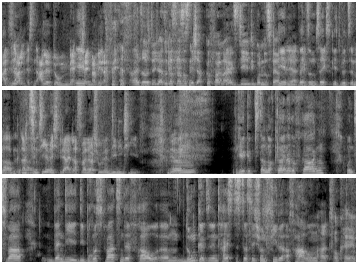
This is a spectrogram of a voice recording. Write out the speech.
alle, sind alle, es sind alle dumm, stellt man wieder fest. Also Richtig, also das, das ist nicht abgefahrener als die, die Bundeswehr. eben, Ja, wenn es um Sex geht, wird's immer Da abgefahren. zitiere ich wieder einen aus meiner Schule, Dinitiv. ähm, hier gibt's dann noch kleinere Fragen. Und zwar, wenn die, die Brustwarzen der Frau ähm, dunkel sind, heißt es, dass sie schon viele Erfahrungen hat. Okay.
